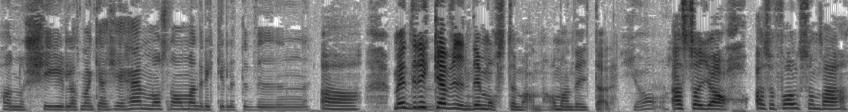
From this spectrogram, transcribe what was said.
ha något chill, att man kanske är hemma hos någon, man dricker lite vin. Ja. Men dricka vin det måste man om man dejtar. Ja. Alltså jag, alltså folk som bara,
